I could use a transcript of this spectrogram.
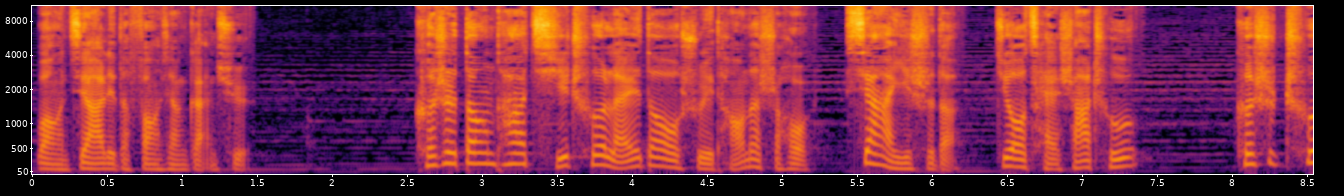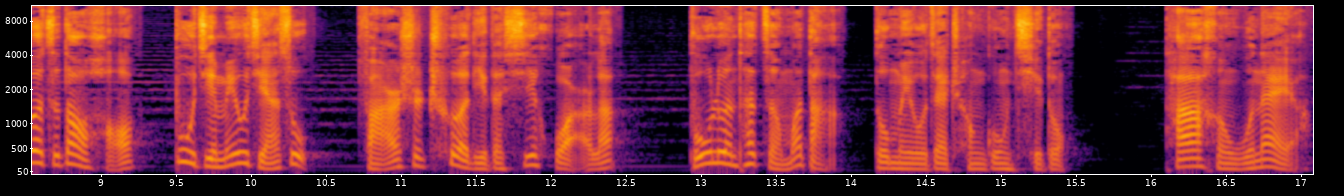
往家里的方向赶去。可是当他骑车来到水塘的时候，下意识的就要踩刹车，可是车子倒好，不仅没有减速，反而是彻底的熄火了。不论他怎么打，都没有再成功启动。他很无奈呀。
